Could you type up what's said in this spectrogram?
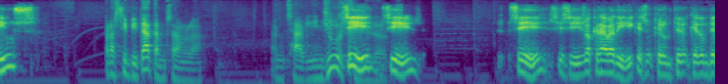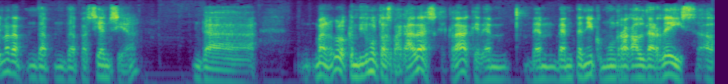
dius? Precipitat, em sembla. Amb Xavi, injust. Sí, sí. Sí, sí, sí, és el que anava a dir, que, és, que, era, un, que era un tema de, de, de paciència, de... bueno, el que hem dit moltes vegades, que clar, que vam, vam, vam tenir com un regal de Reis a,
